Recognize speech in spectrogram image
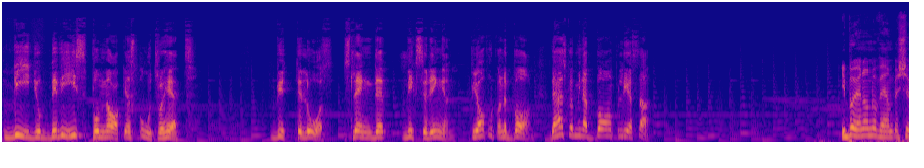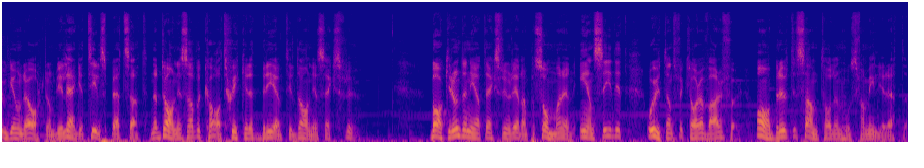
videobevis på makens otrohet. Bytte lås. Slängde vigselringen. För jag har fortfarande barn. Det här ska mina barn få läsa. I början av november 2018 blir läget tillspetsat när Daniels advokat skickar ett brev till Daniels exfru. Bakgrunden är att exfrun redan på sommaren ensidigt och utan att förklara varför avbrutit samtalen hos familjerätten.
